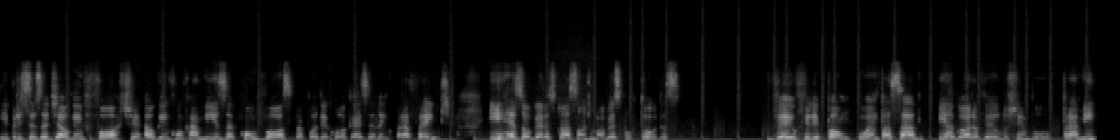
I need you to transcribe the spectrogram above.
e precisa de alguém forte, alguém com camisa, com voz para poder colocar esse elenco para frente e resolver a situação de uma vez por todas veio o Filipão o ano passado e agora veio o Luxemburgo. Para mim,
